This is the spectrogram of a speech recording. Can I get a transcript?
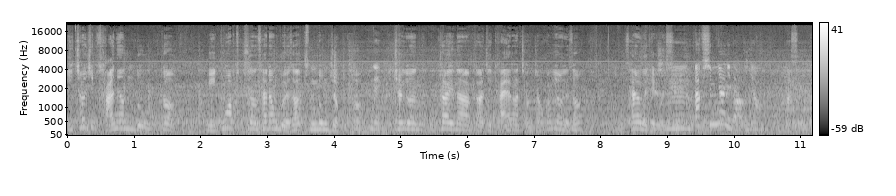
2014년도부터 미 통합특수전 사령부에서 중동 지역부터 네. 최근 우크라이나까지 다양한 전장 환경에서 어, 사용이 되고 있습니다. 음, 딱 10년이 됐군요. 맞습니다.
